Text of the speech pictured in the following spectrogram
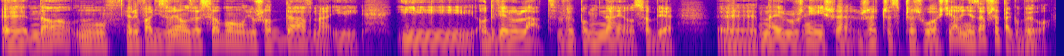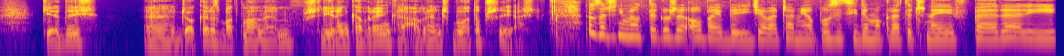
e, no, mm, rywalizują ze sobą już od dawna i, i od wielu lat wypominają sobie e, najróżniejsze rzeczy z przeszłości, ale nie zawsze tak było. Kiedyś e, Joker z Batmanem szli ręka w rękę, a wręcz była to przyjaźń. To zacznijmy od tego, że obaj byli działaczami opozycji demokratycznej w PRL i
